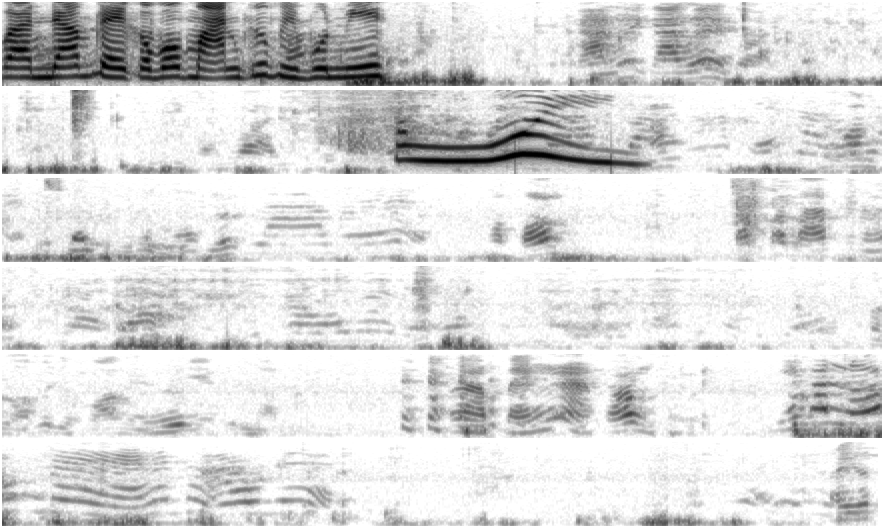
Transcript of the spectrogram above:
บ้านย้ำใดก็บ่หมานคือพี่บุญมีกลางเลยกลางเลยตุ้ย อ่าแป้งอะป้องเดี๋ยว ก็ลบแม่ให้มาเอาเนี่ยไปแล้ว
